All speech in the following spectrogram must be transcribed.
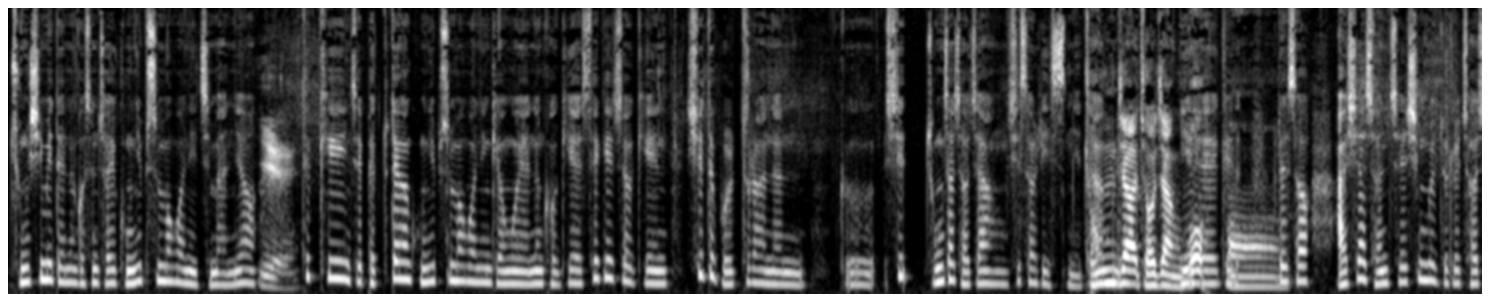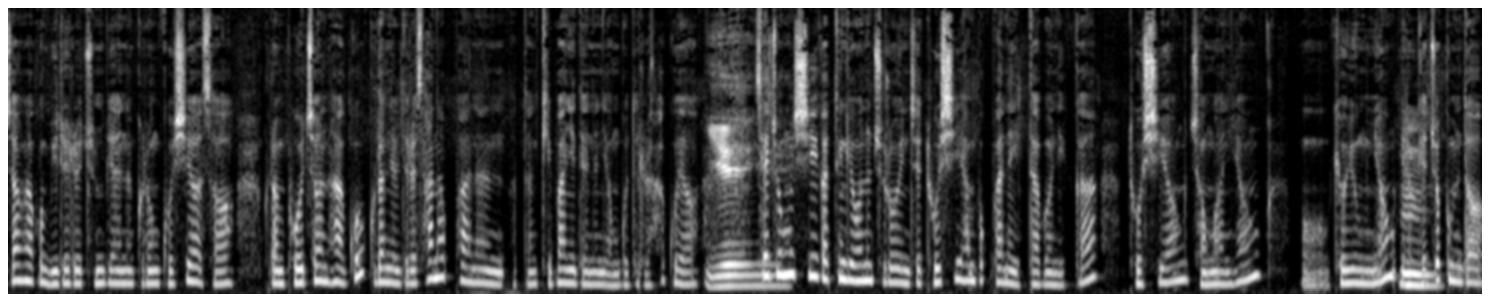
중심이 되는 것은 저희 국립수목원이지만요. 예. 특히 이제 백두대간 국립수목원인 경우에는 거기에 세계적인 시드 볼트라는 그 시, 종자 저장 시설이 있습니다. 종자 저장고. 예, 그, 어. 그래서 아시아 전체 식물들을 저장하고 미래를 준비하는 그런 곳이어서 그런 보존하고 그런 일들을 산업화하는 어떤 기반이 되는 연구들을 하고요. 예, 예. 세종시 같은 경우는 주로 이제 도시 한복판에 있다 보니까 도시형, 정원형, 뭐 교육용 이렇게 음. 조금 더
